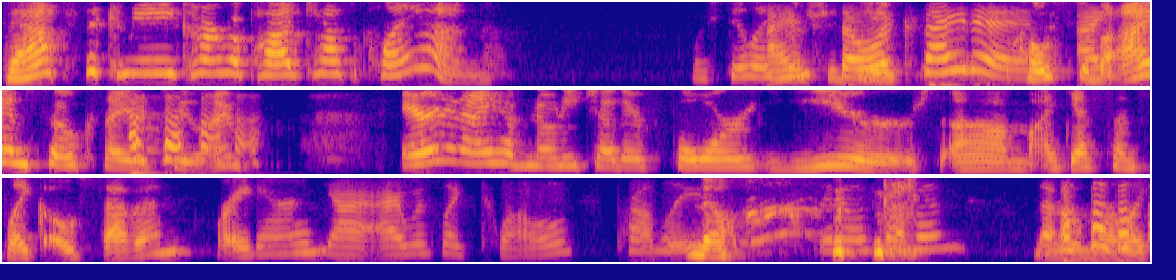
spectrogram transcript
that's the Community Karma podcast plan. I feel like I'm there should so be a excited. post about. I, I am so excited too. I'm Erin and I have known each other for years. Um, I guess since like 07, right, Erin? Yeah, I was like 12 probably. No. In 07? No. Were more like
